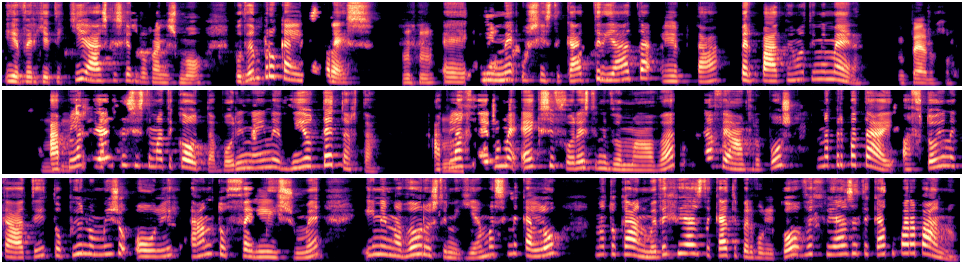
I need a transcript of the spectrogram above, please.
η ευεργετική άσκηση για τον οργανισμό που δεν προκαλεί στρες, ε, είναι ουσιαστικά 30 λεπτά περπάτημα την ημέρα. Υπέροχο. Απλά χρειάζεται συστηματικότητα. Μπορεί να είναι δύο τέταρτα. Απλά θέλουμε έξι φορές την εβδομάδα κάθε άνθρωπος να περπατάει. Αυτό είναι κάτι το οποίο νομίζω όλοι, αν το θελήσουμε, είναι ένα δώρο στην υγεία μας, είναι καλό να το κάνουμε. Δεν χρειάζεται κάτι υπερβολικό, δεν χρειάζεται κάτι παραπάνω.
